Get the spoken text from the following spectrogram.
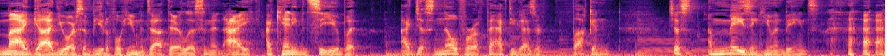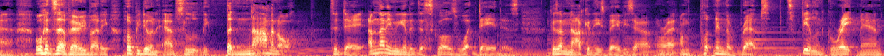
My God, you are some beautiful humans out there listening. I, I can't even see you, but I just know for a fact you guys are fucking just amazing human beings. What's up, everybody? Hope you're doing absolutely phenomenal today. I'm not even going to disclose what day it is because I'm knocking these babies out, all right? I'm putting in the reps. It's feeling great, man.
